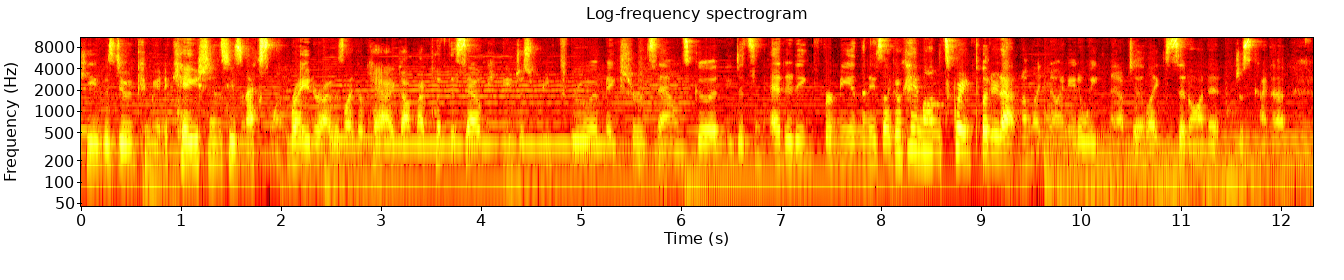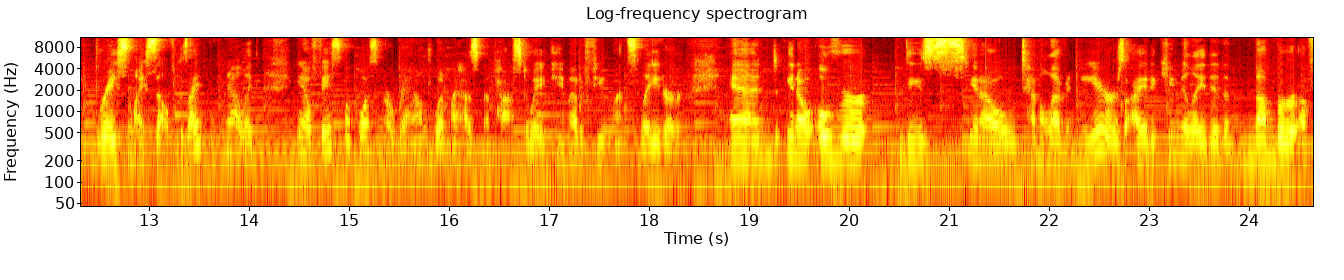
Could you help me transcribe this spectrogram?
he was doing communications. He's an excellent writer. I was like, okay, I got I put this out. Can you just read through it, make sure it sounds good? And he did some editing for me, and then he's like, okay, mom, it's great. Put it out. And I'm like, no, I need a week now to like sit on it and just kind of brace myself because I know, like, you know, Facebook wasn't around when my husband passed away. It came out a few months later, and you know, over these you know 10 11 years i had accumulated a number of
